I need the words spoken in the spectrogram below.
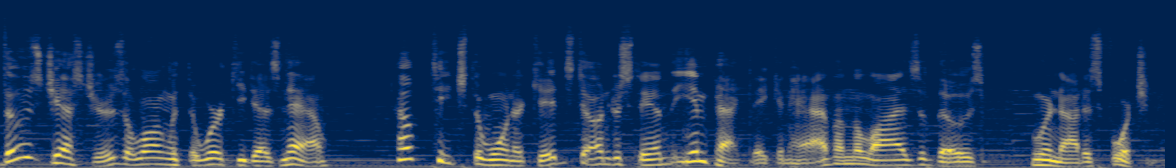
Those gestures, along with the work he does now, help teach the Warner kids to understand the impact they can have on the lives of those who are not as fortunate.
